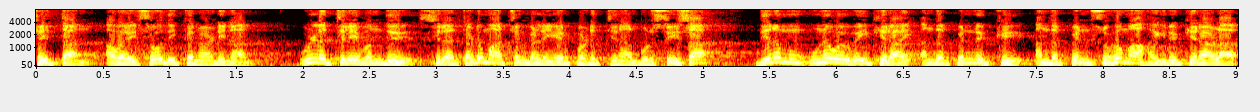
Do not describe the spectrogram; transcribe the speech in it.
ஷைத்தான் அவரை சோதிக்க நாடினான். உள்ளத்திலே வந்து சில தடுமாற்றங்களை ஏற்படுத்தினான் புர்சீசா தினமும் உணவு வைக்கிறாய் அந்த பெண்ணுக்கு அந்த பெண் சுகமாக இருக்கிறாளா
